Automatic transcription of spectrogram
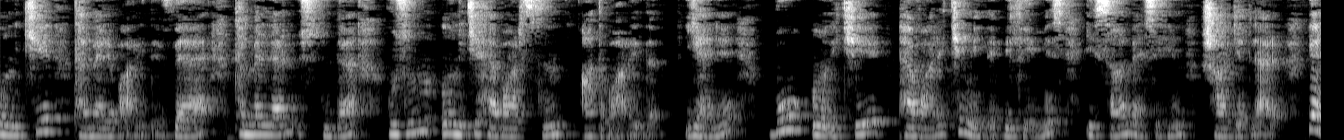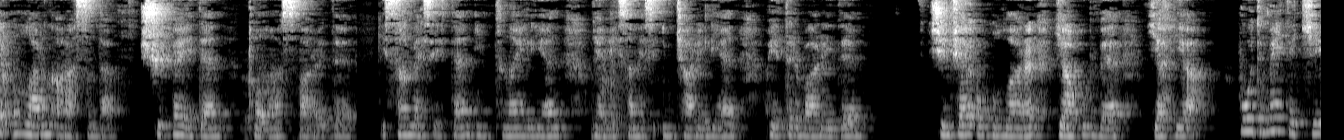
12 təməli var idi və təməllərin üstündə quzunun 12 həvarisinin adı var idi. Yəni bu 12 həvari kim idi? Bildiyimiz İsa Məsihin şagirdləri. Yəni onların arasında şübhə edən Tomas var idi. İsa Məsihdən imtina edən, yəni İsa Məsih inkar edən Peter var idi. Şimşək oğulları Yaqub və Yahya Bu deməkdir ki,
